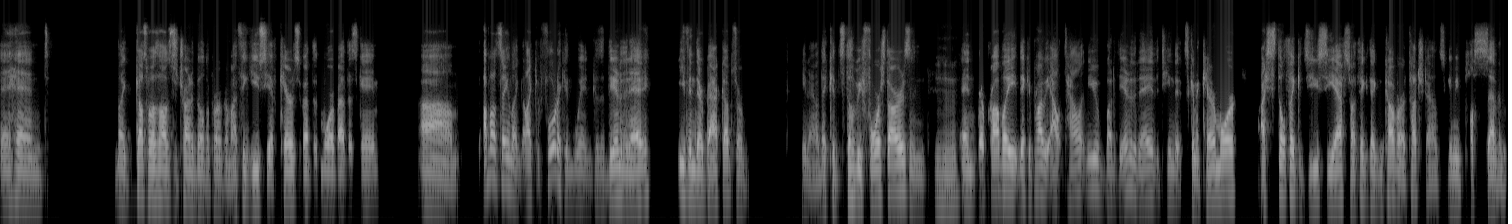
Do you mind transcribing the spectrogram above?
and like Gus Malzahn is trying to build a program. I think UCF cares about the, more about this game. Um, I'm not saying like like Florida can win because at the end of the day, even their backups are, you know, they could still be four stars and mm-hmm. and they're probably they could probably out talent you. But at the end of the day, the team that's going to care more, I still think it's UCF. So I think they can cover a touchdown. So give me plus seven.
